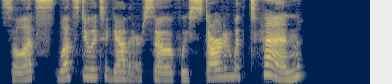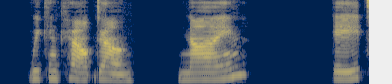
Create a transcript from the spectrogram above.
so let's let's do it together. So if we started with 10, we can count down 9, 8,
